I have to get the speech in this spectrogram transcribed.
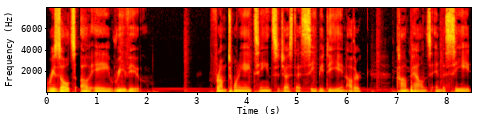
Results of a review from 2018 suggest that CBD and other compounds in the seed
